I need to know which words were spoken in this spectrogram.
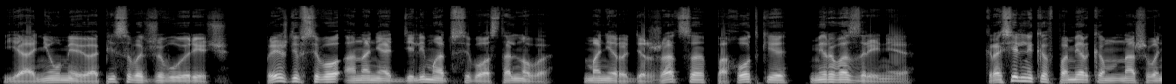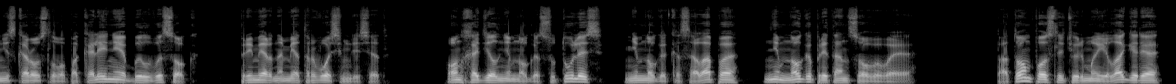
Я не умею описывать живую речь, Прежде всего, она неотделима от всего остального. Манера держаться, походки, мировоззрение. Красильников по меркам нашего низкорослого поколения был высок, примерно метр восемьдесят. Он ходил немного сутулясь, немного косолапо, немного пританцовывая. Потом, после тюрьмы и лагеря,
